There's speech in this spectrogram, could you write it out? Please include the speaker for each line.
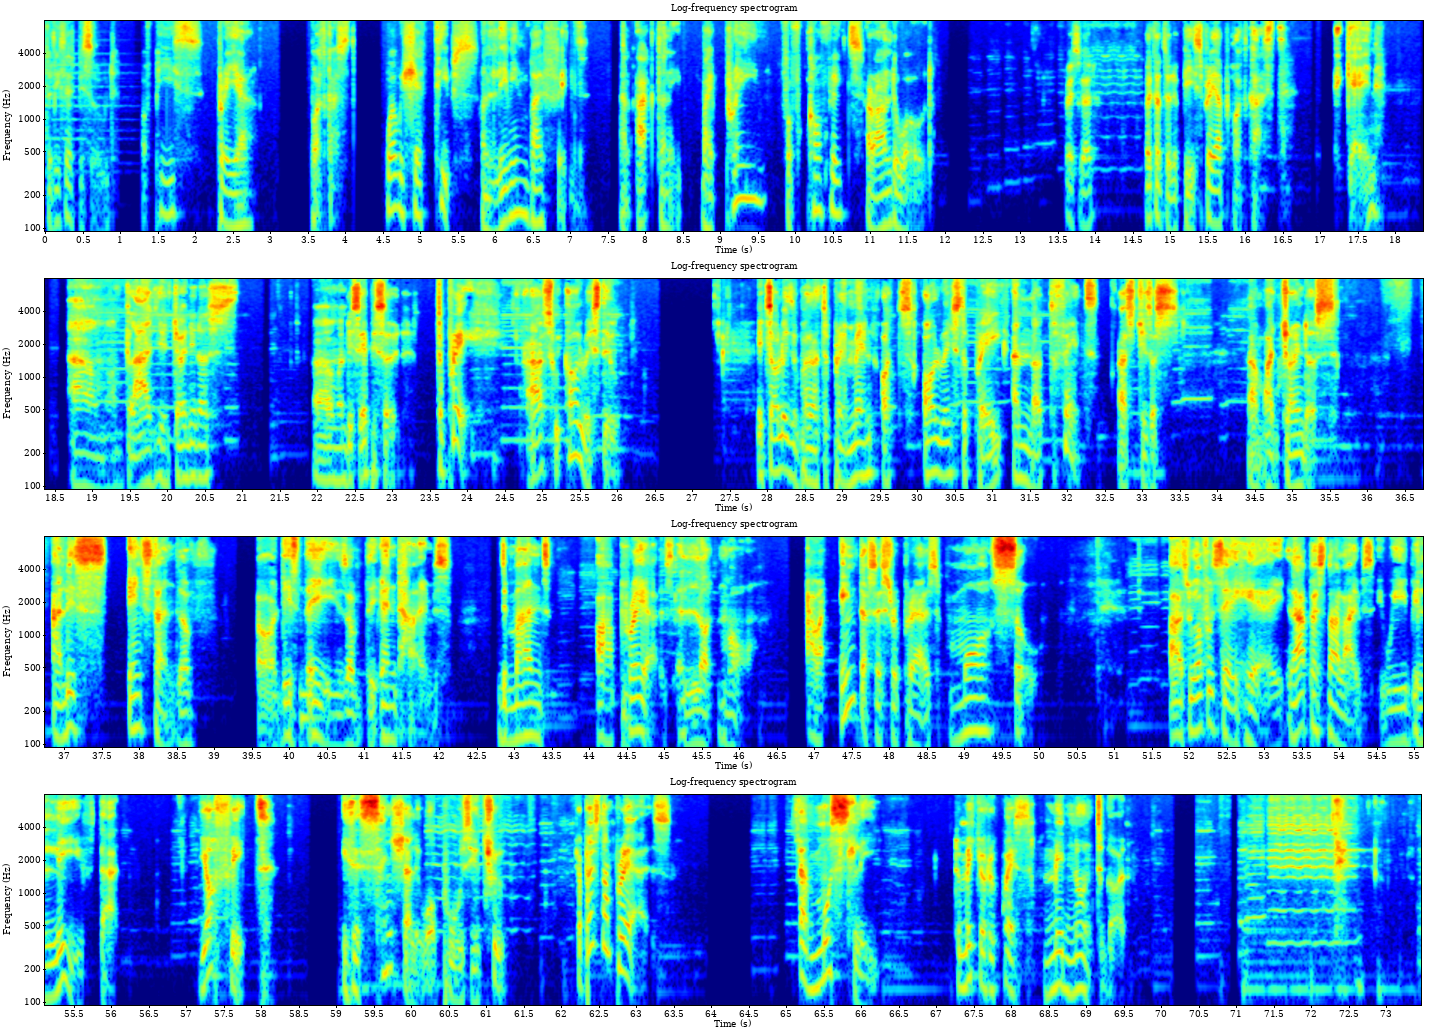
Speaker 1: to this episode of Peace Prayer Podcast, where we share tips on living by faith and act on it by praying for conflicts around the world. Praise God. Welcome to the Peace Prayer Podcast. Again, um, I'm glad you're joining us um, on this episode to pray, as we always do. It's always important to pray. Men ought always to pray and not to faint, as Jesus um, had joined us. And this instant of, or these days of the end times, demands our prayers a lot more. Our intercessory prayers more so. As we often say here, in our personal lives, we believe that your faith is essentially what pulls you through. Your personal prayers are mostly to make your requests made known to God.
